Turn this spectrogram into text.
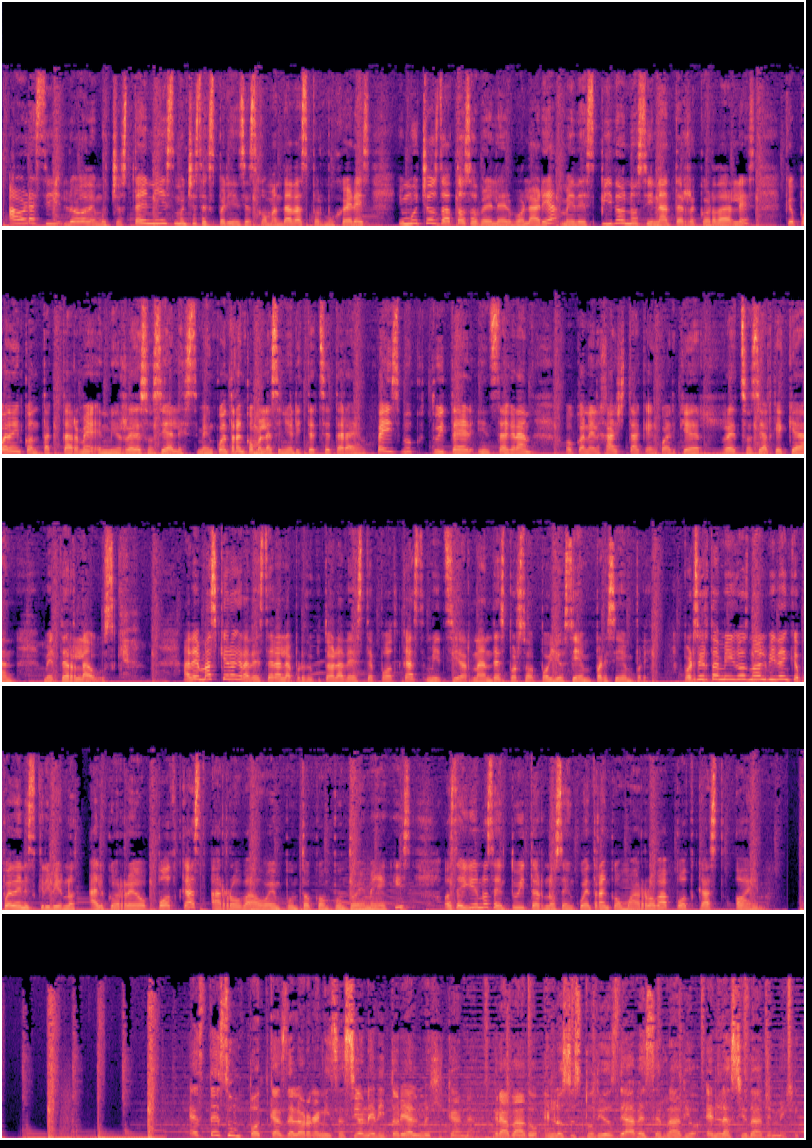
Ahora sí, luego de muchos tenis, muchas experiencias comandadas por mujeres y muchos datos sobre la herbolaria, me despido no sin antes recordarles que pueden contactarme en mis redes sociales. Me encuentran como la señorita etcétera en Facebook, Twitter, Instagram o con el hashtag en cualquier red social que quieran meter la búsqueda. Además, quiero agradecer a la productora de este podcast, Mitzi Hernández, por su apoyo siempre, siempre. Por cierto, amigos, no olviden que pueden escribirnos al correo podcast.com.mx o seguirnos en Twitter, nos encuentran como arroba podcastom. Este es un podcast de la Organización Editorial Mexicana, grabado en los estudios de ABC Radio en la Ciudad de México.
